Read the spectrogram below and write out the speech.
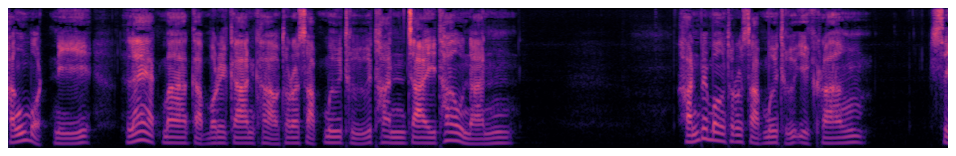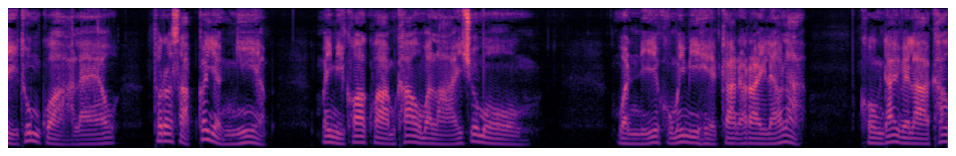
ทั้งหมดนี้แลกมากับบริการข่าวโทรศัพท์มือถือทันใจเท่านั้น หันไปมองโทรศัพท์มือถืออีกครั้งสี่ทุ่มกว่าแล้ว โทรศัพท์ก็ยังเงียบ ไม่มีข้อความเข้ามาหลายชั่วโมง วันนี้คงไม่มีเหตุการณ์อะไรแล้วล่ะ คงได้เวลาเข้า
